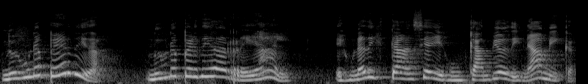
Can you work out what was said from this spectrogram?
no es una pérdida, no es una pérdida real, es una distancia y es un cambio de dinámica,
